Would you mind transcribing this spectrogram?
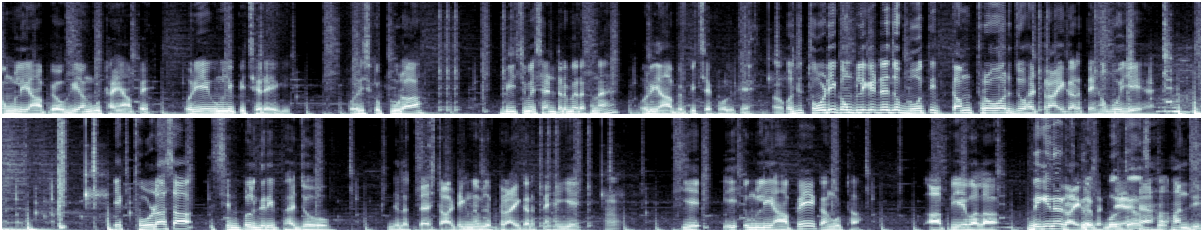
उंगली यहाँ पे होगी अंगूठा यहाँ पे और ये उंगली पीछे रहेगी। और इसको पूरा बीच में सेंटर में रखना है और यहाँ पे पीछे खोल के। okay. और जो थोड़ी कॉम्प्लिकेटेड जो बहुत ही कम थ्रोअर जो है ट्राई करते हैं वो ये है। एक थोड़ा सा सिंपल ग्रिप है जो मुझे लगता है स्टार्टिंग में जब ट्राई करते हैं ये। हाँ। ये, ये उंगली यहाँ पे एक अंगूठा। आप ये वाला सकते बोलते हैं। हाँ जी।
